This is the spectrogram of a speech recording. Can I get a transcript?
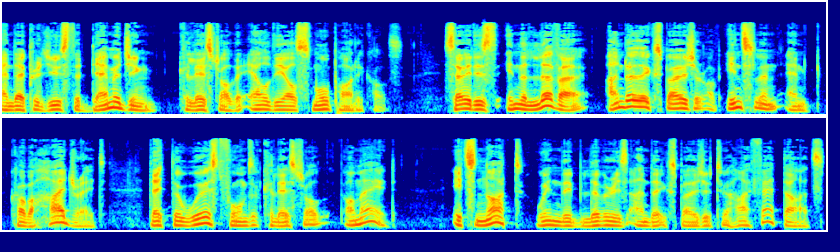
and they produce the damaging cholesterol, the LDL small particles. So it is in the liver, under the exposure of insulin and carbohydrate, that the worst forms of cholesterol are made. It's not when the liver is under exposure to high fat diets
